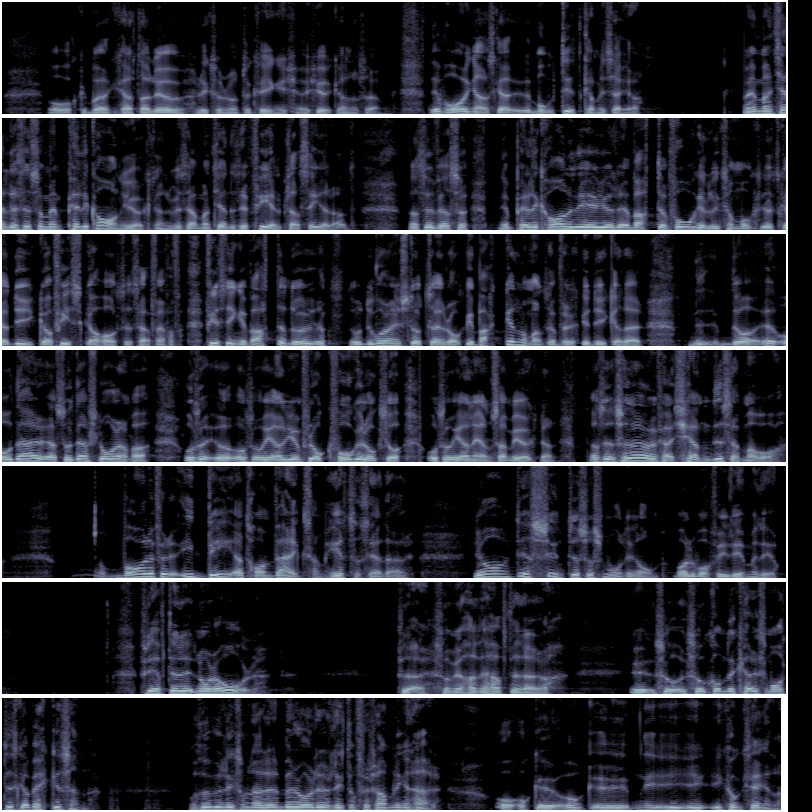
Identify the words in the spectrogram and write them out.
och började kasta löv liksom runt omkring i kyrkan. Och så. Det var ganska motigt kan vi säga. Men man kände sig som en pelikan i öknen, det vill säga man kände sig felplacerad. Alltså, alltså en pelikan är ju en vattenfågel liksom, och ska dyka och fiska och ha sig. Så här. För finns det inget vatten då, då, då går han studsa en rakt i backen om man försöker dyka där. Då, och där, alltså, där slår han. Va? Och, så, och så är han ju en flockfågel också och så är han ensam i öknen. Alltså, så där ungefär kändes det att man var. Vad var det för idé att ha en verksamhet så att säga, där? Ja, det syntes så småningom vad det var för idé med det. För efter några år så där, som jag hade haft det där eh, så, så kom den karismatiska väckelsen. Och det liksom när den berörde liksom församlingen här och, och, eh, och, och i, i, i Kungsängen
